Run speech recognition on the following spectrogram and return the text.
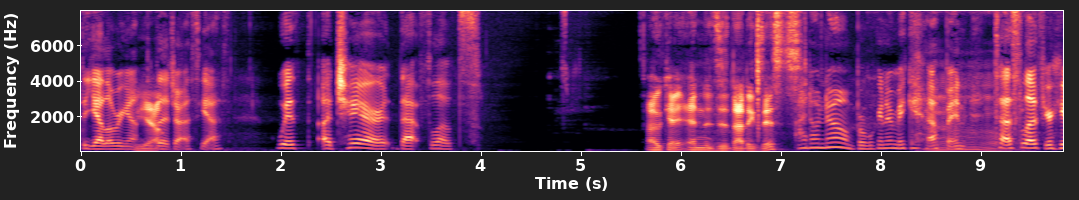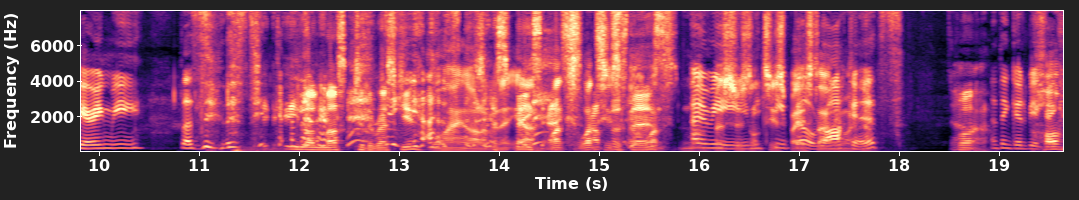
the yellow Rihanna Yeah. the dress, yes, with a chair that floats. Okay, and is it, that exists? I don't know, but we're gonna make it happen. Oh. Tesla, if you're hearing me, let's do this together. Elon Musk to the rescue. Yeah. Well, hang on a minute. Yeah. SpaceX Once, once he's the stairs. once, not, I let's just mean, not too he spaced built out anyway, yeah. rockets. Well, I think it'd be a great hovering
